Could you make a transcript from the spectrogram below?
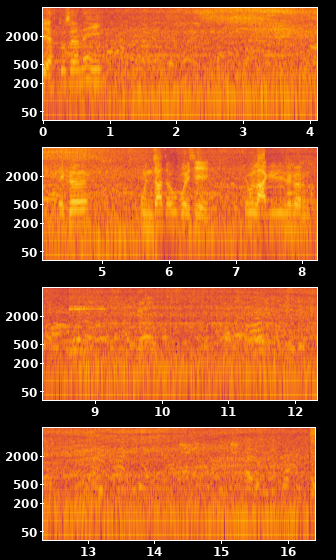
બેસતું છે નહીં. એક ઊંઝા જવું પડશે. એવું લાગી રહ્યું છે ખરું. તો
